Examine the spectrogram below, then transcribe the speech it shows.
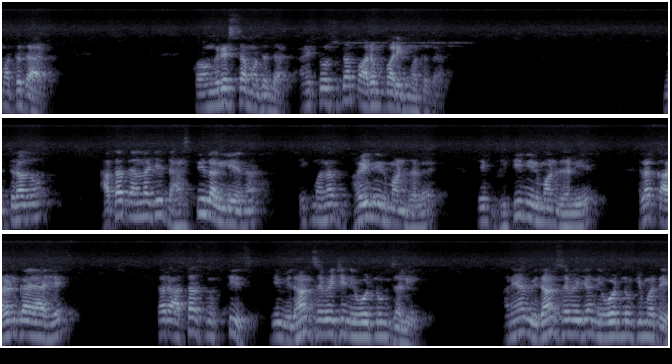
मतदार. काँग्रेसचा मतदार. आणि तो सुद्धा पारंपरिक मतदार. मित्रांनो आता त्यांना जी धास्ती लागली आहे ना एक मनात भय निर्माण झालं आहे एक भीती निर्माण झाली आहे. ह्याला कारण काय आहे? तर आताच नुकतीच जी विधानसभेची निवडणूक झाली आणि या विधानसभेच्या निवडणुकीमध्ये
